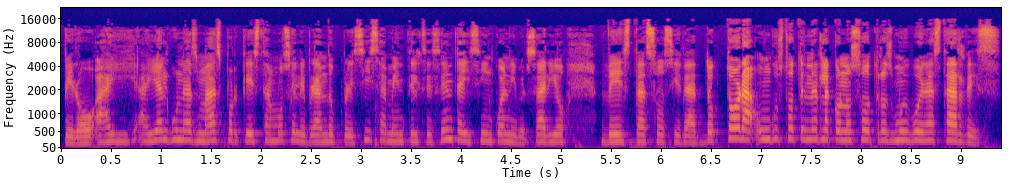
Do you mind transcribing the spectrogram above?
pero hay, hay algunas más porque estamos celebrando precisamente el 65 aniversario de esta sociedad. Doctora, un gusto tenerla con nosotros. Muy buenas tardes.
